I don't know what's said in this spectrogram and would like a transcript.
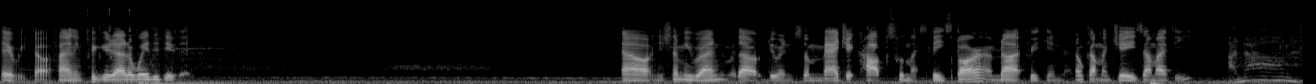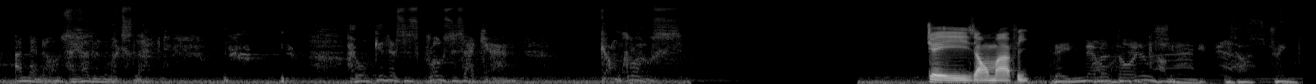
There we go. I finally figured out a way to do this. Now, just let me run without doing some magic hops with my space bar. I'm not freaking, I don't got my J's on my feet. Anar Amenos. I haven't much left. I will get us as close as I can. Come close. J's on my feet. They never saw it coming. Is our strength.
